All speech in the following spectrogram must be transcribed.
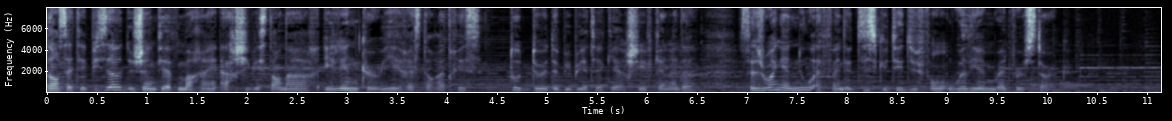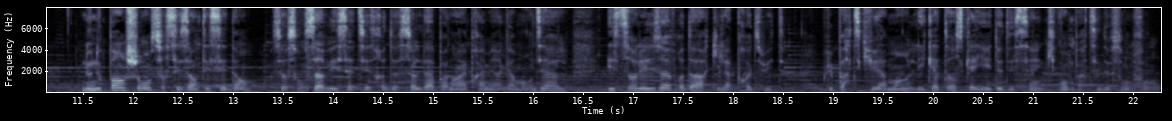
Dans cet épisode, Geneviève Morin, archiviste en art, et Lynn Curry, restauratrice, toutes deux de Bibliothèque et Archives Canada, se joignent à nous afin de discuter du fonds William Redver Stark. Nous nous penchons sur ses antécédents, sur son service à titre de soldat pendant la Première Guerre mondiale et sur les œuvres d'art qu'il a produites, plus particulièrement les 14 cahiers de dessin qui font partie de son fonds.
